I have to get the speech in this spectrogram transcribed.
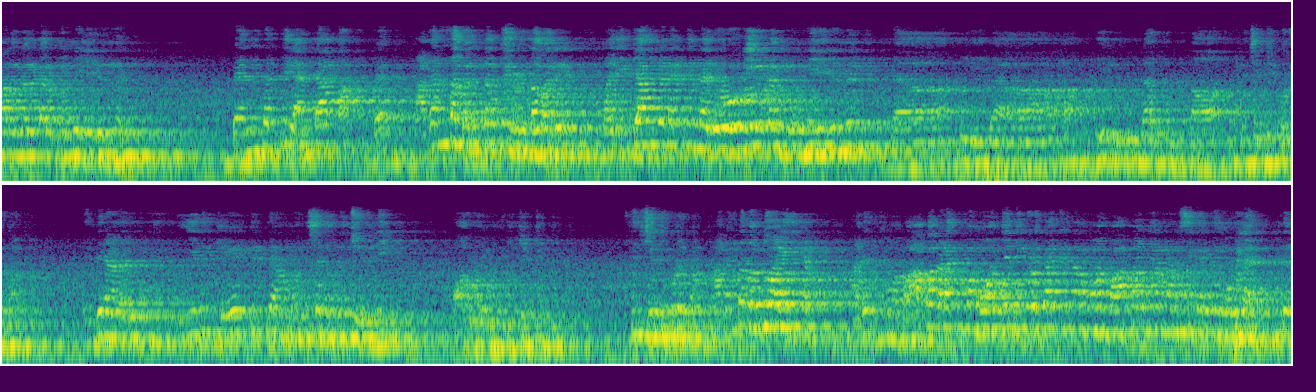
ആളുകളുടെ മുന്നിൽ മുന്നിലിരുന്ന് ബന്ധത്തിലല്ലാത്ത അകന്ന ബന്ധത്തിലുള്ളവര് മരിക്കാൻ കിടക്കുന്ന രോഗിയുടെ മുന്നിൽ ഇരുന്ന് ചൊല്ലിക്കൊടുക്കണം എന്തിനാണ് ഇത്? കേട്ടിട്ട് ആ മനുഷ്യനൊന്ന് ചൊല്ലി ഓർമ്മ മരിക്കട്ടെ. അത് ചൊല്ലിക്കൊടുക്കണം അകന്ന ബന്ധുവായിരിക്കണം അത് ബാപ്പ കിടക്കുമ്പോൾ മോൻ ചൊല്ലി കൊടുക്കാതിരുന്ന മോൻ ബാപ്പ ഇങ്ങനെ മനസ്സിൽ കരുതി മുമ്പിലായി ഇത്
